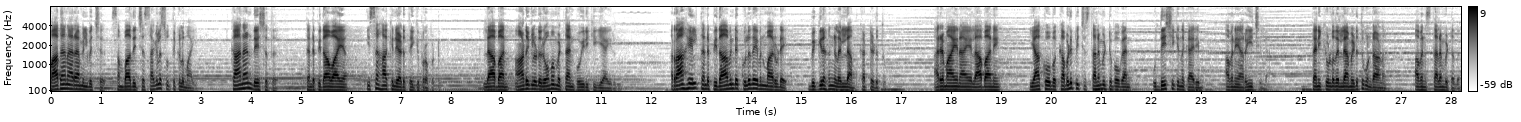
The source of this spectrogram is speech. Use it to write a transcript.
പാതാനാരാമിൽ വെച്ച് സമ്പാദിച്ച സകല സ്വത്തുക്കളുമായി കാനാൻ ദേശത്ത് തന്റെ പിതാവായ ഇസഹാക്കിന്റെ അടുത്തേക്ക് പുറപ്പെട്ടു. ലാബാൻ ആടുകളുടെ രോമം വെട്ടാൻ പോയിരിക്കുകയായിരുന്നു. റാഹേൽ തന്റെ പിതാവിന്റെ കുലദേവന്മാരുടെ വിഗ്രഹങ്ങളെല്ലാം കട്ടെടുത്തു. അരമായനായ ലാബാനെ യാക്കോബ് കബളിപ്പിച്ച് സ്ഥലം വിട്ടു പോകാൻ ഉദ്ദേശിക്കുന്ന കാര്യം അവനെ അറിയിച്ചില്ല. തനിക്കുള്ളതെല്ലാം എടുത്തുകൊണ്ടാണ് അവൻ സ്ഥലം വിട്ടത്.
